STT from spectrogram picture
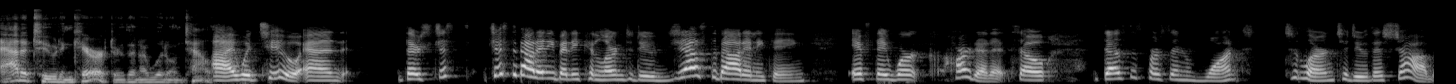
attitude and character than i would on talent i would too and there's just just about anybody can learn to do just about anything if they work hard at it so does this person want to learn to do this job.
